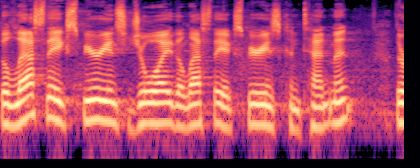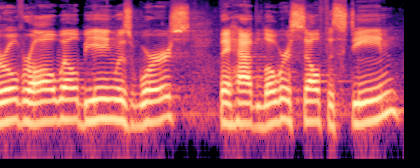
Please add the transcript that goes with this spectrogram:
The less they experienced joy, the less they experienced contentment. Their overall well being was worse. They had lower self esteem.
